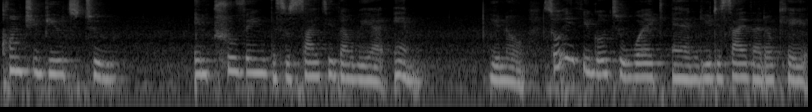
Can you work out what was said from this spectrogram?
contributes to improving the society that we are in, you know. So if you go to work and you decide that, okay,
